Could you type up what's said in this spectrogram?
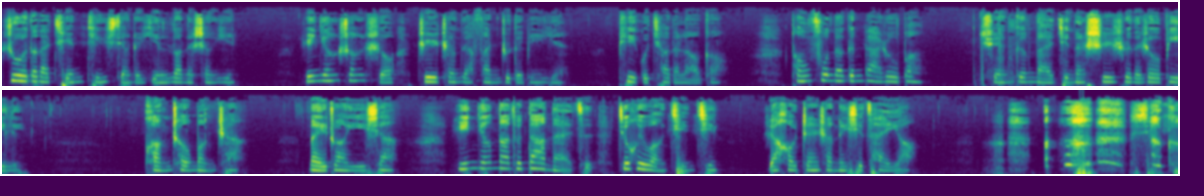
偌大的前庭响着淫乱的声音，芸娘双手支撑在饭桌的边沿，屁股翘得老高，同父那根大肉棒，全根埋进那湿热的肉壁里，狂抽猛插。每撞一下，芸娘那对大奶子就会往前倾，然后沾上那些菜肴。相公，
